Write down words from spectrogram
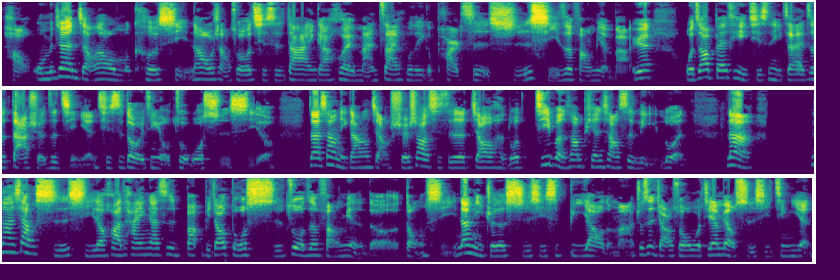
好，我们现在讲到我们科系，那我想说，其实大家应该会蛮在乎的一个 part 是实习这方面吧？因为我知道 Betty，其实你在这大学这几年，其实都已经有做过实习了。那像你刚刚讲，学校其实教很多，基本上偏向是理论。那那像实习的话，它应该是帮比较多实做这方面的东西。那你觉得实习是必要的吗？就是假如说我今天没有实习经验，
